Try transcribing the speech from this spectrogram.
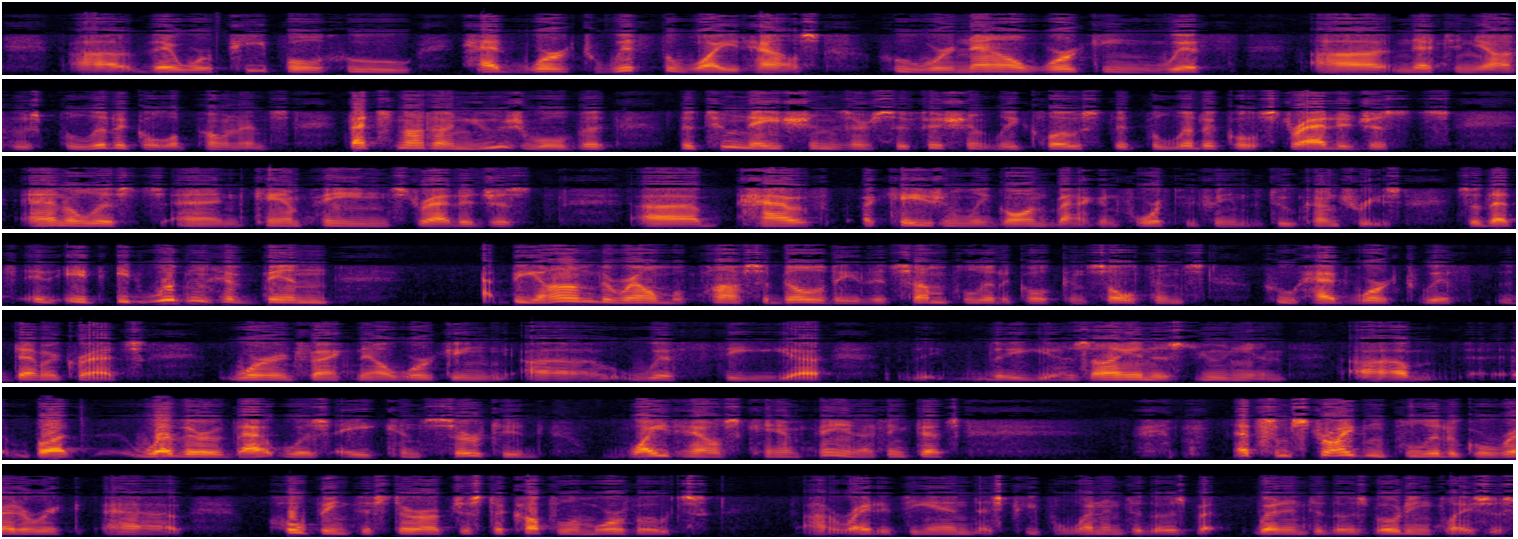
there were people who had worked with the White House who were now working with uh, Netanyahu's political opponents. That's not unusual. The, the two nations are sufficiently close that political strategists, analysts, and campaign strategists uh, have occasionally gone back and forth between the two countries. So that's it, it, it wouldn't have been beyond the realm of possibility that some political consultants who had worked with the Democrats were in fact now working uh, with the, uh, the, the Zionist Union. Um, but whether that was a concerted White House campaign, I think that's that's some strident political rhetoric, uh, hoping to stir up just a couple of more votes uh, right at the end as people went into those went into those voting places.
